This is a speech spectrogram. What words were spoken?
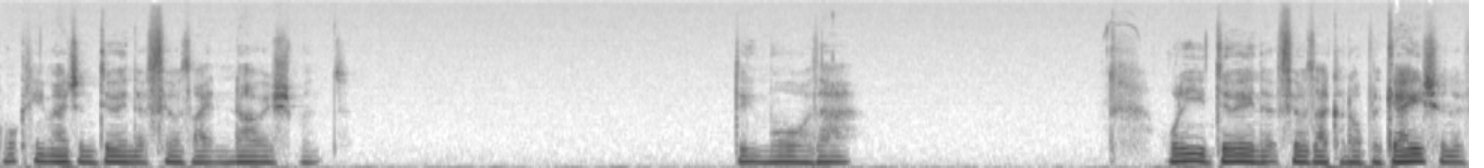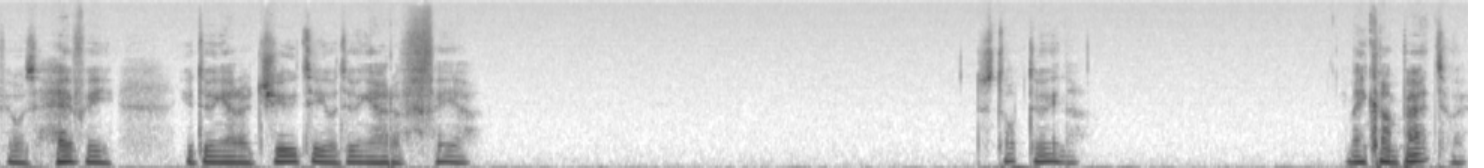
What can you imagine doing that feels like nourishment? Do more of that. What are you doing that feels like an obligation, that feels heavy? You're doing out of duty or doing out of fear? Stop doing that. You may come back to it,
